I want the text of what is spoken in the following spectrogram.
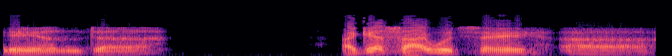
And, uh, I guess I would say, uh,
